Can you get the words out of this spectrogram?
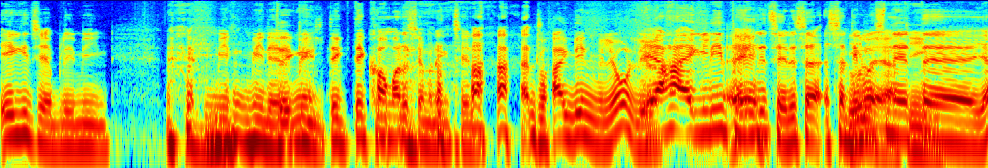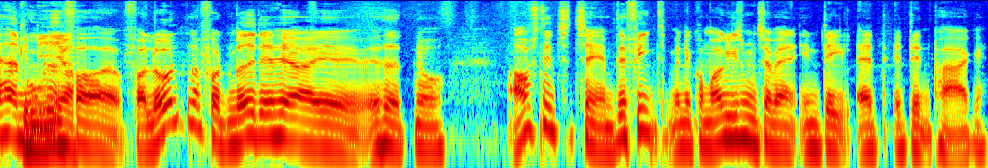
ikke til at blive min, min, min elbil. Det, det kommer det simpelthen ikke til. du har ikke lige en million lige. Jeg har ikke lige pengene til det, så, så det var sådan et, øh, jeg havde mulighed gnier. for, for at låne den og få den med i det her, øh, hvad hedder det nu, afsnit til TM. Det er fint, men det kommer ikke ligesom til at være en del af, af den pakke.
